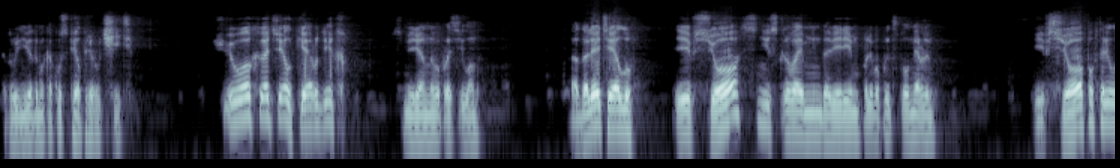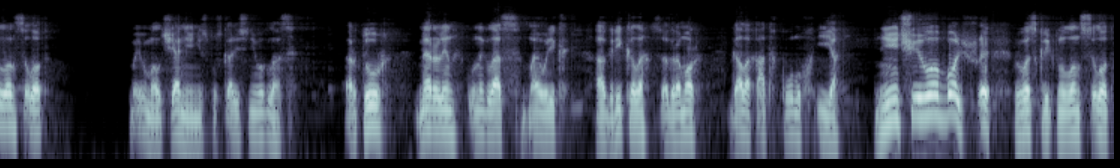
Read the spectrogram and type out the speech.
которую неведомо как успел приручить. Чего хотел Кердик? смиренно вопросил он. Одолеть Эллу. И все, с нескрываемым доверием полюбопытствовал Мерлин. И все, повторил Ланселот. Мы в молчании не спускали с него глаз. Артур, Мерлин, Куныглаз, Маурик, Агрикола, Саграмор, Галахат, Кулух и я. Ничего больше, воскликнул Ланселот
